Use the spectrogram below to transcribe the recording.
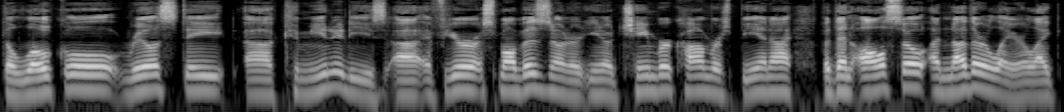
the local real estate uh, communities. Uh, if you're a small business owner, you know, Chamber of Commerce, BNI, but then also another layer like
